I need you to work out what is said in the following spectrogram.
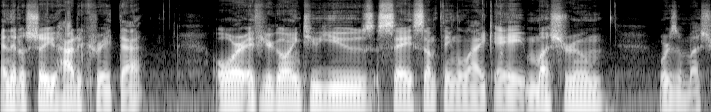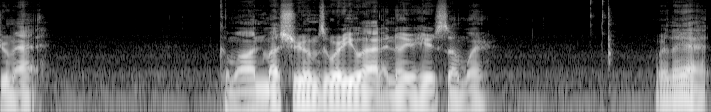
and it'll show you how to create that. Or if you're going to use say something like a mushroom where's a mushroom at? Come on mushrooms where are you at? I know you're here somewhere where are they at?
